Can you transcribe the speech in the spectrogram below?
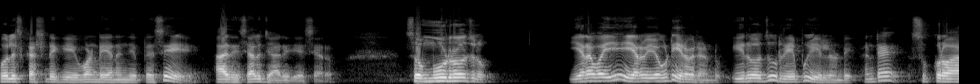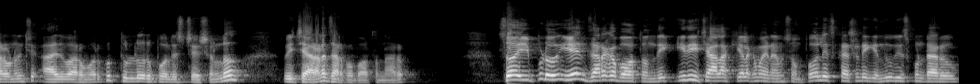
పోలీస్ కస్టడీకి ఇవ్వండి అని చెప్పేసి ఆదేశాలు జారీ చేశారు. సో మూడు రోజులు ఇరవై ఇరవై ఒకటి ఇరవై రెండు ఈరోజు రేపు ఎల్లుండి అంటే శుక్రవారం నుంచి ఆదివారం వరకు తుళ్ళూరు పోలీస్ స్టేషన్లో విచారణ జరపబోతున్నారు. సో ఇప్పుడు ఏం జరగబోతుంది? ఇది చాలా కీలకమైన అంశం. పోలీస్ కస్టడీకి ఎందుకు తీసుకుంటారు?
